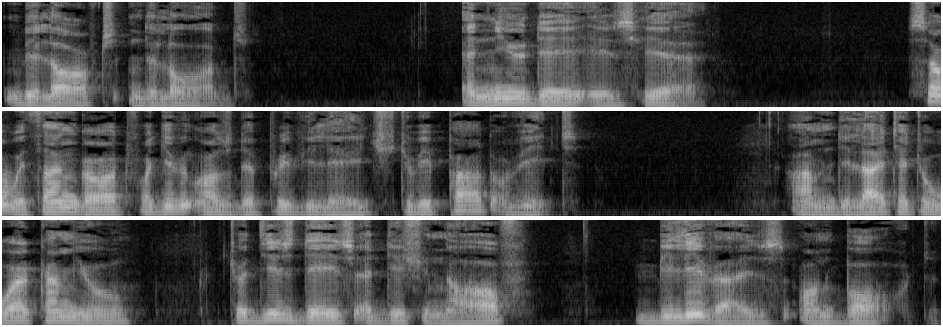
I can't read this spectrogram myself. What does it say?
Beloved in the Lord, a new day is here. So we thank God for giving us the privilege to be part of it. I'm delighted to welcome you to this day's edition of Believers on Board.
